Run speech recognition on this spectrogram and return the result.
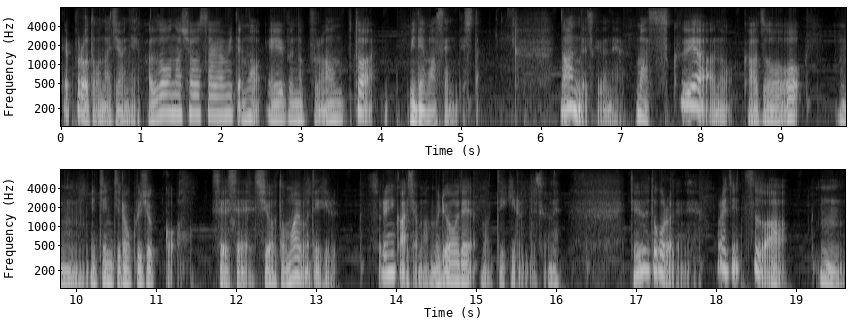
で、プロと同じように画像の詳細を見ても英文のプロンプトは見れませんでした。なんですけどね、まあ、スクエアの画像をうん、1日60個生成しようと思えばできる。それに関してはま無料でできるんですよね。というところでね、これ実は、うん、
